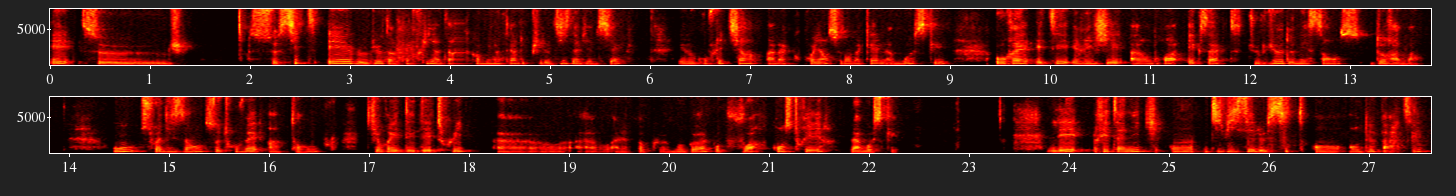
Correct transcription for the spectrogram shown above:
Et ce, ce site est le lieu d'un conflit intercommunautaire depuis le 19e siècle et le conflit tient à la croyance selon laquelle la mosquée aurait été érigée à l'endroit exact du lieu de naissance de Rama, où, soi-disant, se trouvait un temple qui aurait été détruit euh, à, l'époque moghole pour pouvoir construire la mosquée. Les Britanniques ont divisé le site en, deux parties,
